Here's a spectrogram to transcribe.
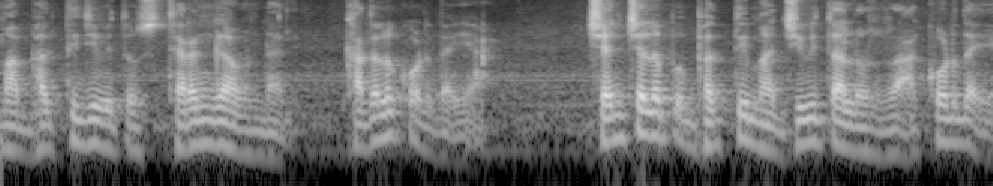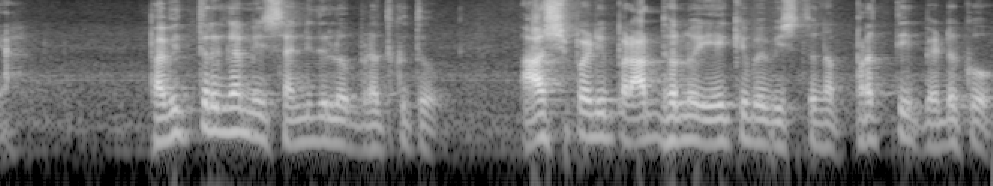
మా భక్తి జీవితం స్థిరంగా ఉండాలి. కదలకూడదయ్యా. చంచలపు భక్తి మా జీవితాల్లో రాకూడదయ్యా. పవిత్రంగా మీ సన్నిధిలో బ్రతుకుతూ ఆశపడి ప్రార్థనలో ఏకీభవిస్తున్న ప్రతి బిడ్డకు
